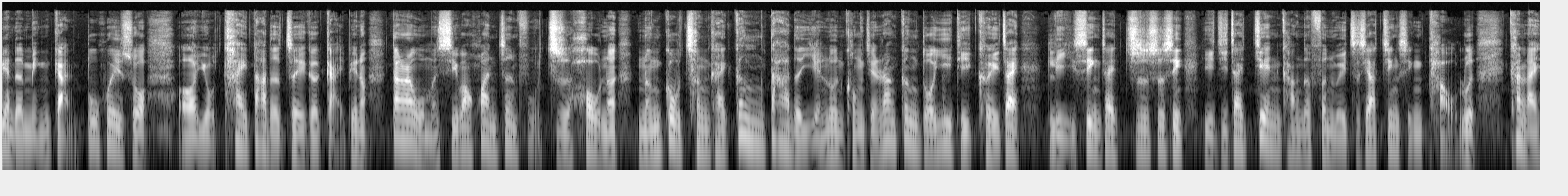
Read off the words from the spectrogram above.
变得敏感，不会说呃有太大的这个改变了。当然，我们希望换政府之后呢，能够撑开更大的言论空间，让更多议题可以在理性、在知识性以及在健康的氛围之下进行讨论。看来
